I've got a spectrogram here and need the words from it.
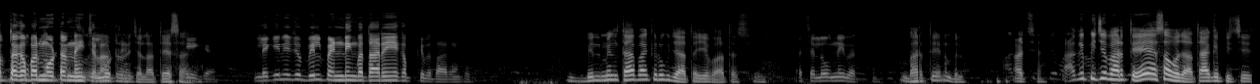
तब तक अपन मोटर नहीं चलाते। मोटर नहीं चलाते ऐसा ठीक है। लेकिन ये जो बिल पेंडिंग बता रहे हैं कब के बता रहे हैं फिर? बिल मिलता है बाकी रुक जाता है ये बात है। अच्छा लोग नहीं भरते? भरते हैं ना बिल। अच्छा। आगे पीछे भरते हैं ऐसा हो जाता है आगे पीछे।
